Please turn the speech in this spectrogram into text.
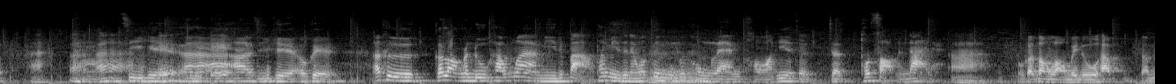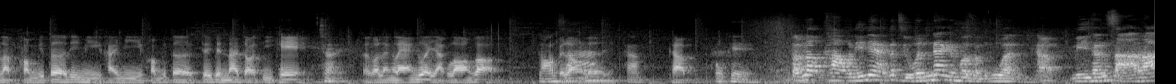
อะอะอะ 4K อ่า 4K อ่า 4K โอเค ก็คือก็ลองกันดูครับว่ามีหรือเปล่า ถ้ามีแสดงว่าเครื่องคุณก็คงแรงพอที่จะจะทดสอบมันได้แหละ อ่าก็ต้องลองไปดูครับสำหรับคอมพิวเตอร์ที่มีใครมีคอมพิวเตอร์ที่เป็นหน้าจอ 4K ใช่ แล้วก็แรงๆด้วยอยากลองก็ลองเอาไปซะลองเลยครับ ครับ โอเคสำหรับข่าววันนี้เนี่ยก็ถือว่าแน่นกันพอสมควร ครับ มีทั้งสาระ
